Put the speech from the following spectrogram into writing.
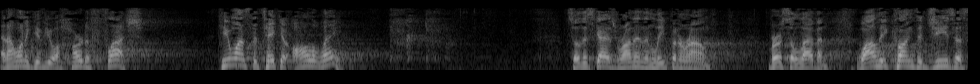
And I want to give you a heart of flesh. He wants to take it all away. So this guy's running and leaping around. Verse 11. While he clung to Jesus,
